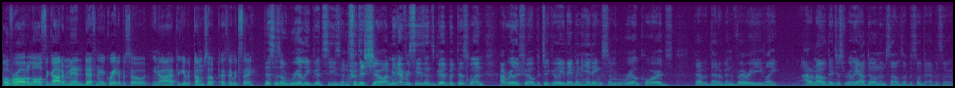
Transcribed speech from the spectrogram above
overall, the laws of God and men definitely a great episode. You know, I had to give it thumbs up, as they would say. This is a really good season for this show. I mean, every season's good, but this one, I really feel particularly they've been hitting some real chords that that have been very like I don't know. They just really outdoing themselves episode to episode.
